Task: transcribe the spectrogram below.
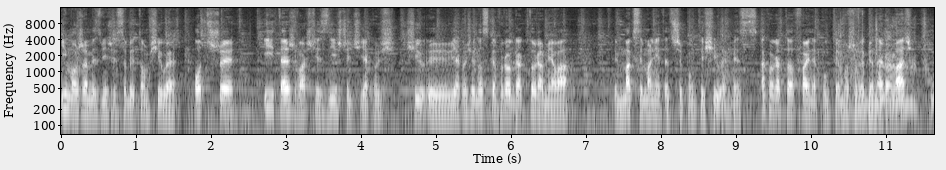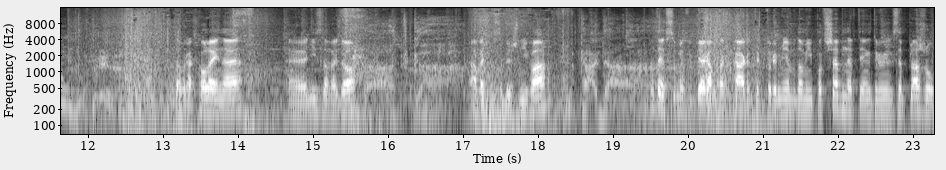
i możemy zmniejszyć sobie tą siłę o 3 i też właśnie zniszczyć jakąś, sił, y, jakąś jednostkę wroga, która miała y, maksymalnie te 3 punkty siły, więc akurat to fajne punkty może wygenerować. Dobra, kolejne. E, nic nowego. A weźmy sobie żniwa. Tutaj w sumie wybieram tak karty, które nie będą mi potrzebne w tym drugim egzemplarzu.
